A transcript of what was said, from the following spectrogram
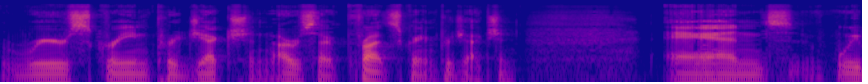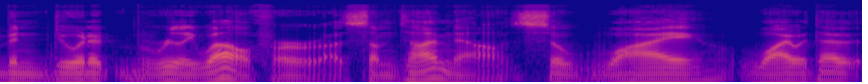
rear screen projection, or sorry, front screen projection. And we've been doing it really well for uh, some time now. So why why would that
